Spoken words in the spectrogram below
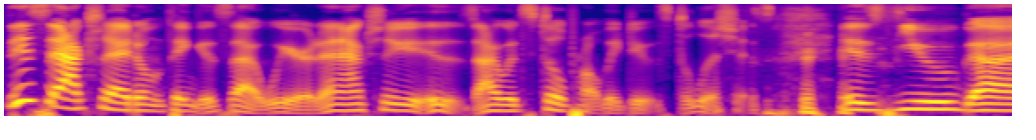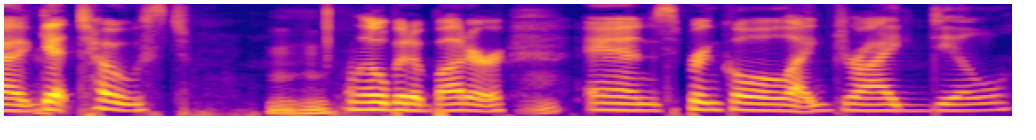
this actually I don't think is that weird, and actually is, I would still probably do. It's delicious. is you uh, get toast, Mm-hmm. a little bit of butter, and sprinkle like dried dill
